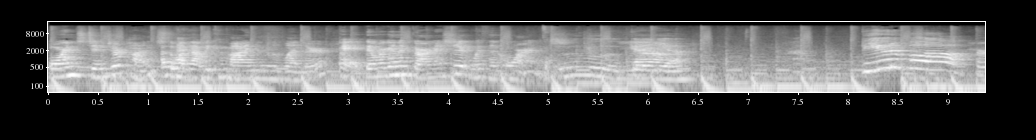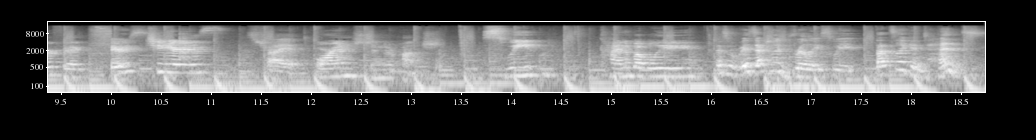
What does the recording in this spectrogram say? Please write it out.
orange ginger punch, okay. the one that we combined in the blender. Okay, then we're gonna garnish it with an orange. Ooh, good idea. Beautiful! Perfect. Orange ginger punch sweet, kind of bubbly. It's, it's actually really sweet. That's like intense.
